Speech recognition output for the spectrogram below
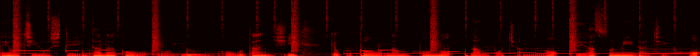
寝落ちをしていただこうという講談師、極東南歩の南歩ちゃんのお休みラジオ。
